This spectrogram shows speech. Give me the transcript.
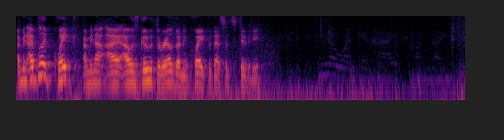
I mean, I played Quake. I mean, I I was good with the railgun in Quake with that sensitivity. No one can hide from my sight.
